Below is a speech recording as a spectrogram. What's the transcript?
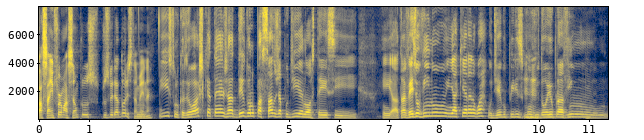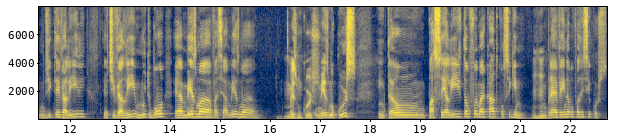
passar informação para os vereadores também, né? Isso, Lucas, eu acho que até já desde o ano passado já podia nós ter esse. e, através eu vim no, em aqui em Aranaguá. O Diego Pires Uhum. convidou eu para vir um, um dia que teve ali. Eu tive ali, muito bom. É a mesma, vai ser a mesma O mesmo curso. mesmo curso. Então, passei ali, então foi marcado, conseguimos. Uhum. Em breve ainda vou fazer esse curso.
